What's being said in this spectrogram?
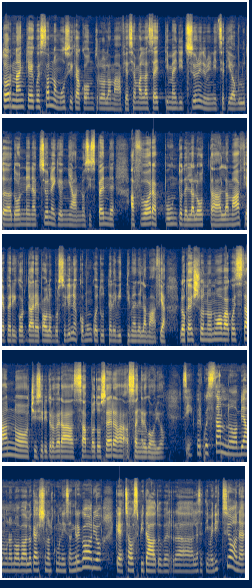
Torna anche quest'anno Musica contro la mafia. Siamo alla settima edizione di un'iniziativa voluta da Donne in Azione che ogni anno si spende a favore appunto della lotta alla mafia per ricordare Paolo Borsellino e comunque tutte le vittime della mafia. Location nuova quest'anno ci si ritroverà sabato sera a San Gregorio. Sì, per quest'anno abbiamo una nuova location al Comune di San Gregorio che ci ha ospitato per uh, la settima edizione.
